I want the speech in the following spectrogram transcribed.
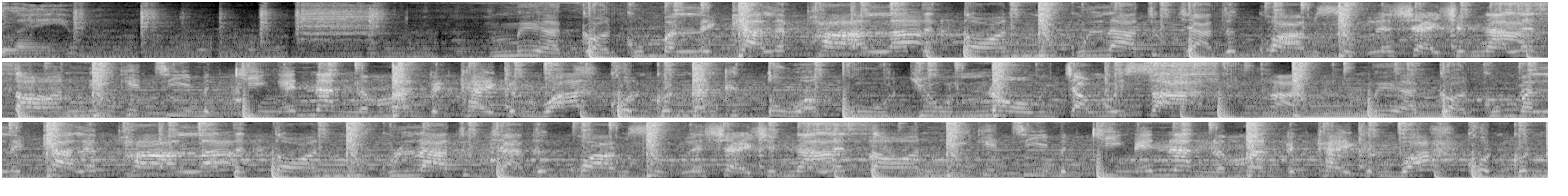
flame. เมื่อก่อนกูมันเลยค่าและพาละแต่ตอนนี้กูล่าทุกอย่างด้วยความสุขและชัยชนะ และตอนนี้แค่ที่มันคิงไอ้นั่นน่ะมันเป็นใครกันวะ คนคนนั้นคือตัวกูยูโน่มึงจำไว้ซะเมื่อก่อนกูมันเลยค่าและพาละแต่ตอนนี้กูล่าทุกอย่างด้วยความสุขและชัยชนะ และตอนนี้แค่ที่มันคิงไอ้นั่นน่ะมันเป็นใครกันวะ คนคน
